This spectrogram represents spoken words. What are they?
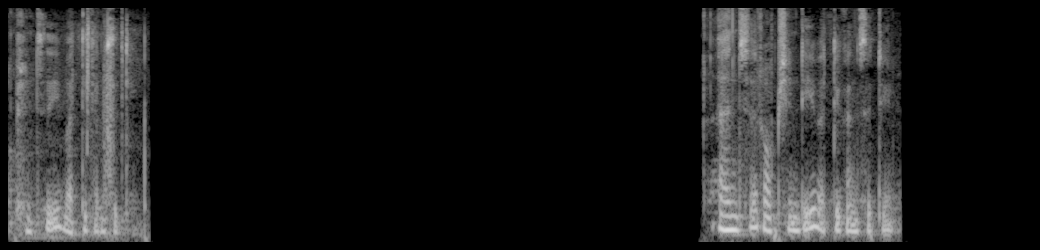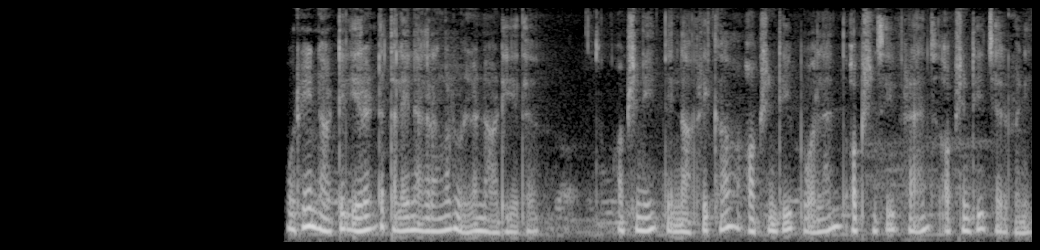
option C Vatican city answer option D Vatican city ஒரே நாட்டில் இரண்டு தலைநகரங்கள் உள்ள நாடு எது? ஆப்ஷன் ஏ தென்னாப்பிரிக்கா option D Poland option C France option D Germany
